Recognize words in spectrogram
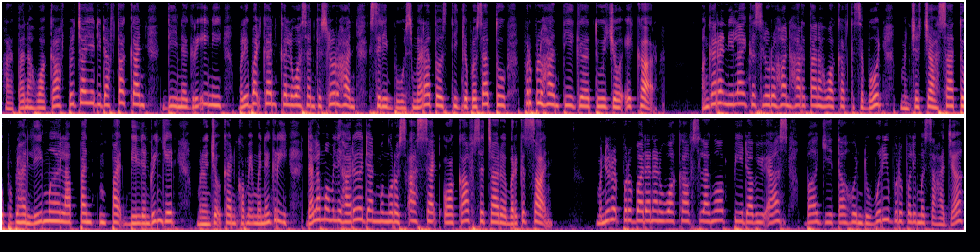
hartanah wakaf berjaya didaftarkan di negeri ini melibatkan keluasan keseluruhan 1,931.37 ekar. Anggaran nilai keseluruhan hartanah wakaf tersebut mencecah 1.584 bilion ringgit menunjukkan komitmen negeri dalam memelihara dan mengurus aset wakaf secara berkesan. Menurut Perbadanan Wakaf Selangor PWS, bagi tahun 2025 sahaja,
